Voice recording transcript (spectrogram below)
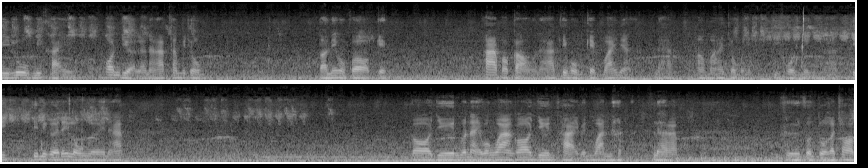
มีลูกมีไข่ป้อนเหยื่อแล้วนะครับท่านผู้ชม ตอนนี้ผมก็เก็บภาพเก่าๆนะครับ ที่ผมเก็บไว้เนี่ยนะครับ เอามาให้ชมกันอีกคนหนึ่งนะครับที่ที่ไม่เคยได้ลงเลยนะครับ ก็ยืนวันไหนว่างๆก็ยืนถ่ายเป็นวันนะครับ คือส่วนตัวก็ชอบ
